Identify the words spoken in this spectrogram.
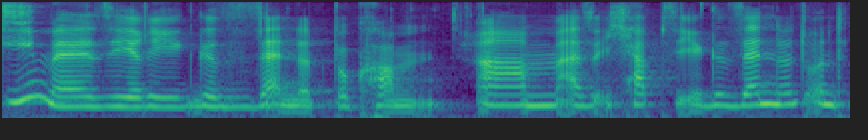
E-Mail-Serie gesendet bekommen. Ähm, also ich habe sie ihr gesendet und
